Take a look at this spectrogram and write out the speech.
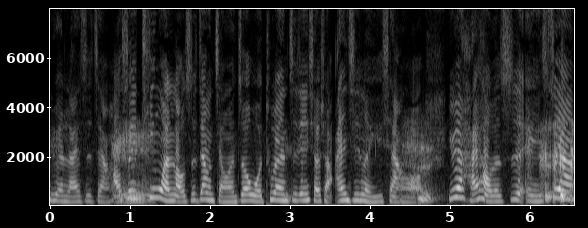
原来是这样，好，所以听完老师这样讲完之后，我突然之间小小安心了一下哦，因为还好的是，哎，虽然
